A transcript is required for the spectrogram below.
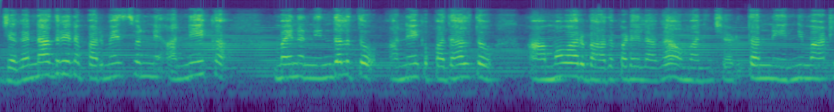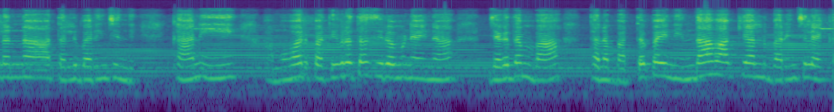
జగన్నాథుడైన పరమేశ్వరుని అనేక మైన నిందలతో అనేక పదాలతో ఆ అమ్మవారు బాధపడేలాగా అవమానించాడు. తను ఎన్ని మాటలన్నా ఆ తల్లి భరించింది. కానీ అమ్మవారి పతివ్రత శిరోమణి అయిన జగదంబ తన భర్తపై నిందావాక్యాలను భరించలేక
